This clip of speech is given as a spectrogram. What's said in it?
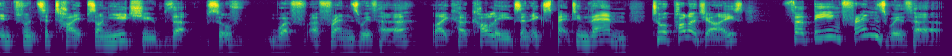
influencer types on YouTube that sort of were f- are friends with her, like her colleagues, and expecting them to apologise for being friends with her.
